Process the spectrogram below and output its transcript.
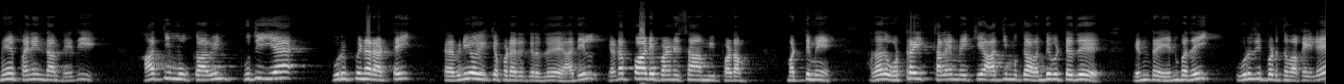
மே பதினைந்தாம் தேதி அதிமுகவின் புதிய உறுப்பினர் அட்டை விநியோகிக்கப்பட இருக்கிறது. அதில் எடப்பாடி பழனிசாமி படம் மட்டுமே அதாவது ஒற்றை தலைமைக்கு அதிமுக வந்துவிட்டது என்ற என்பதை உறுதிப்படுத்தும் வகையிலே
